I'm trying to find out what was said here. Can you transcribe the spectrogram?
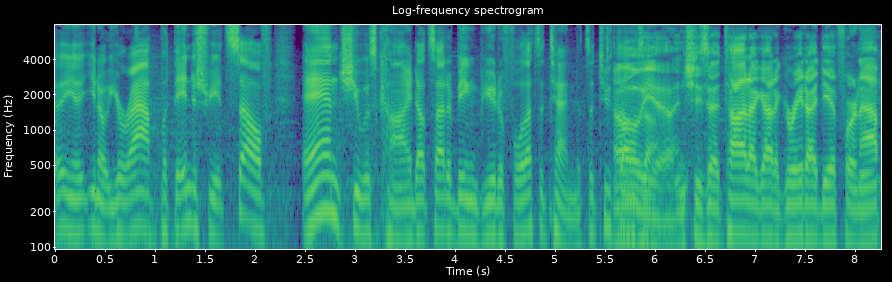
uh, you know your app, but the industry itself, and she was kind outside of being beautiful. That's a ten. That's a two Oh thumbs up. yeah, and she said, "Todd, I got a great idea for an app."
